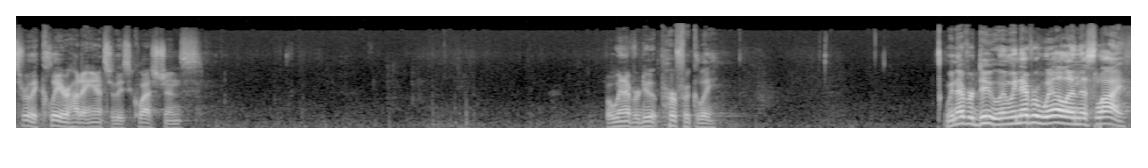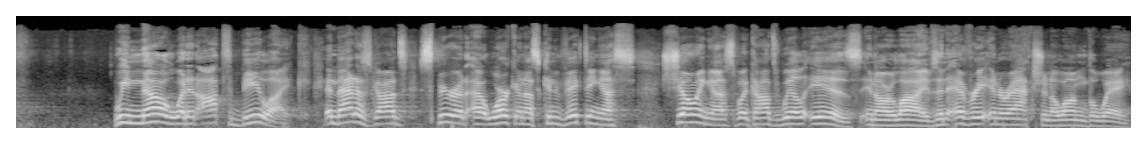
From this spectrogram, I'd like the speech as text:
It's really clear how to answer these questions. But we never do it perfectly. We never do, and we never will in this life. We know what it ought to be like. And that is God's Spirit at work in us, convicting us, showing us what God's will is in our lives in every interaction along the way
